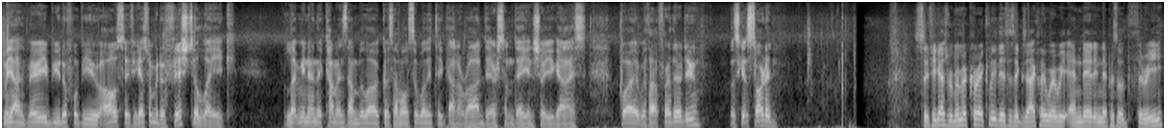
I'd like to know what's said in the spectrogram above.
but yeah very beautiful view. Also if you guys want me to fish the lake let me know in the comments down below because i'm also willing to take down a rod there someday and show you guys. But without further ado let's get started. So if you guys remember correctly this is exactly where we ended in episode three.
